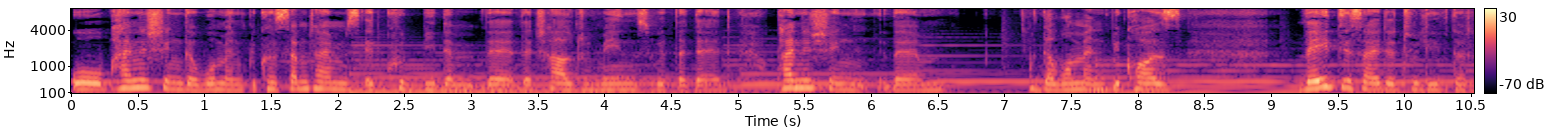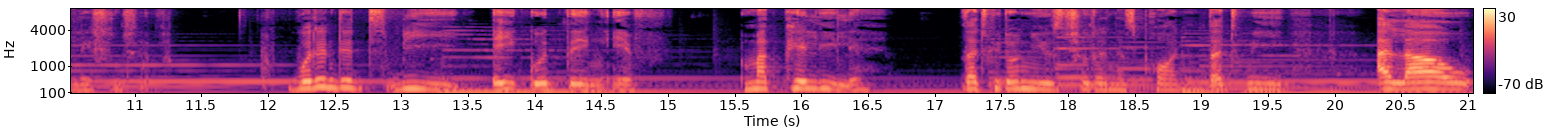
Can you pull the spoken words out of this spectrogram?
or punishing the woman because sometimes it could be the, the, the child remains with the dad, punishing the, the woman because they decided to leave the relationship. Wouldn't it be a good thing if Makpelile that we don't use children as pawn, that we allow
